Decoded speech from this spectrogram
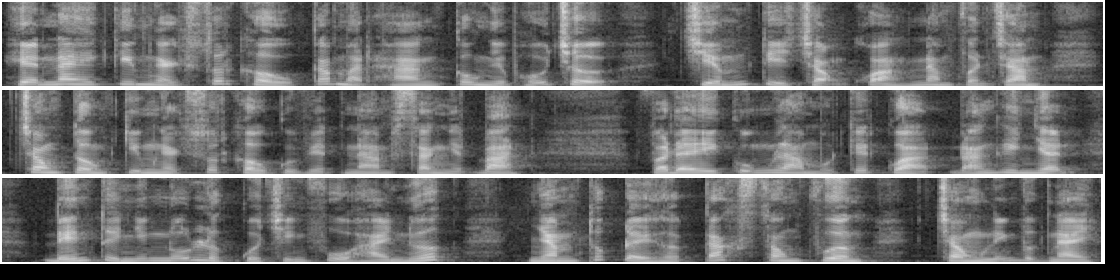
hiện nay kim ngạch xuất khẩu các mặt hàng công nghiệp hỗ trợ chiếm tỷ trọng khoảng 5% trong tổng kim ngạch xuất khẩu của Việt Nam sang Nhật Bản. Và đây cũng là một kết quả đáng ghi nhận đến từ những nỗ lực của chính phủ hai nước nhằm thúc đẩy hợp tác song phương trong lĩnh vực này.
